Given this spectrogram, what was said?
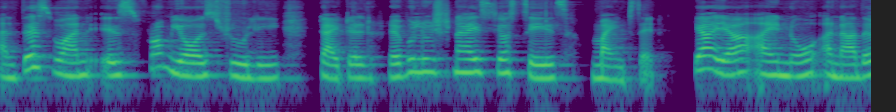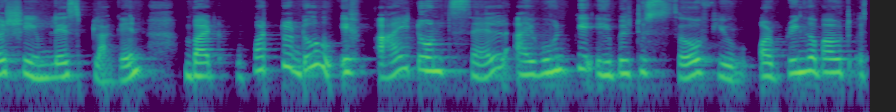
And this one is from yours truly, titled Revolutionize Your Sales Mindset. Yeah, yeah, I know another shameless plugin, but what to do? If I don't sell, I won't be able to serve you or bring about a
